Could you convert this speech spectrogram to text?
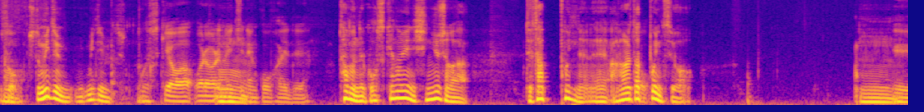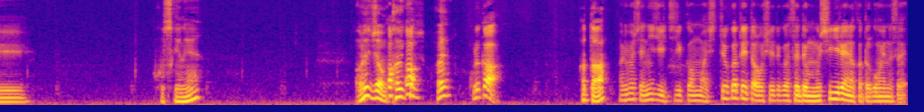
そう。ちょっと見てみ、見てみて。ゴスケは我々の1年後輩で。多分ね、ゴスケの家に侵入者が出たっぽいんだよね。現れたっぽいんですよ。うん。ええゴスケね。あれ？じゃあ、解決、え？これか。あった？ありました。21時間前。知ってる方いたら教えてください。でも虫嫌いな方ごめんなさい。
